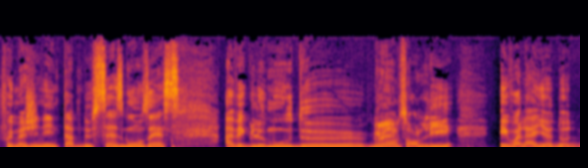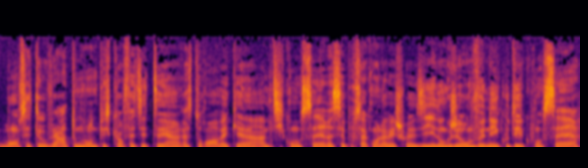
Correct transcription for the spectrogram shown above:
faut imaginer une table de 16 gonzesses avec le mood girls only Et voilà, il y a bon, c'était ouvert à tout le monde puisqu'en fait c'était un restaurant avec un, petit concert et c'est pour ça qu'on l'avait choisi. Donc Jérôme venait écouter le concert.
